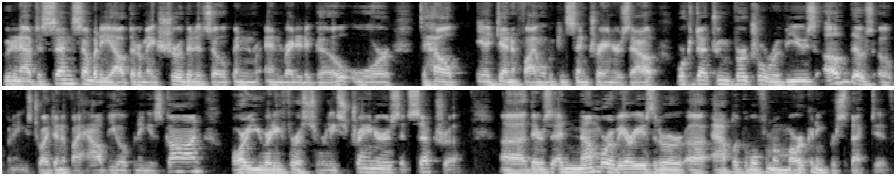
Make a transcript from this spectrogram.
we don't have to send somebody out there to make sure that it's open and ready to go or to help identify when we can send trainers out. We're conducting virtual reviews of those openings to identify how the opening is gone. Are you ready for us to release trainers, etc. Uh, there's a number of areas that are uh, applicable from a marketing perspective.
